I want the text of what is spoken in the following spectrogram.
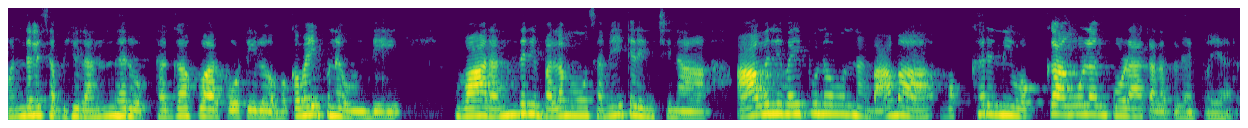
మండలి సభ్యులందరూ టగ్ ఆఫ్ వార్ పోటీలో ఒకవైపున ఉండి వారందరి బలము సమీకరించిన ఆవలి వైపున ఉన్న బాబా ఒక్కరిని ఒక్క అంగుళం కూడా కదపలేకపోయారు.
